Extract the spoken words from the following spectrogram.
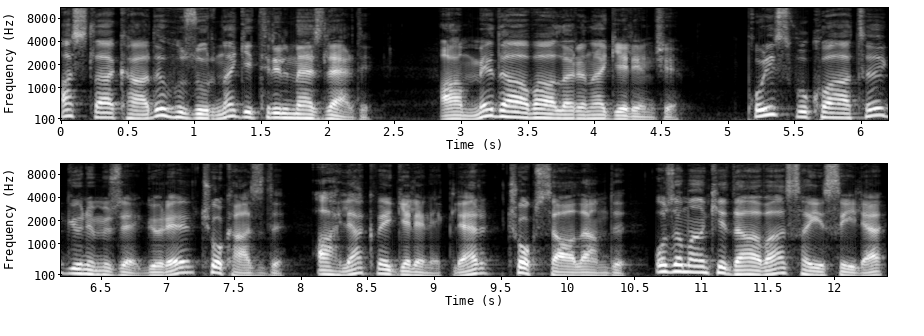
asla kadı huzuruna getirilmezlerdi. Amme davalarına gelince, polis vukuatı günümüze göre çok azdı. Ahlak ve gelenekler çok sağlamdı. O zamanki dava sayısıyla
